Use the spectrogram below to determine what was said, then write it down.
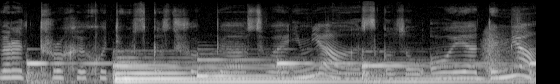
Брат трохи хотів сказати, щоб я своє ім'я сказав, але я Дем'ян.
